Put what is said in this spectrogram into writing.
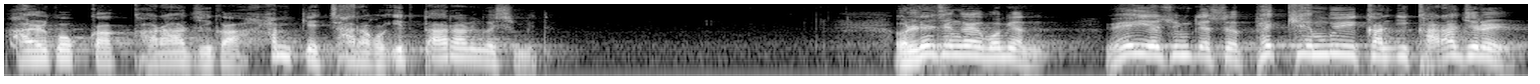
알곡과 가라지가 함께 자라고 있다라는 것입니다. 얼른 생각해 보면 왜 예수님께서 백해무익한 이 가라지를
